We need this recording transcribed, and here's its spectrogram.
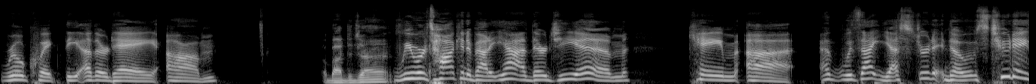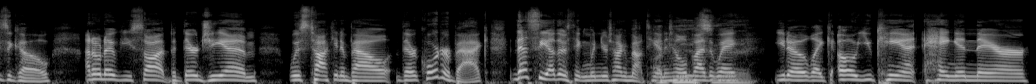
real quick, the other day? Um, About the Giants? we were talking about it. Yeah, their GM came. uh Uh, was that yesterday? No, it was two days ago. I don't know if you saw it, but their GM was talking about their quarterback. That's the other thing when you're talking about Tannehill. By the way, that. you know, like oh, you can't hang in there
